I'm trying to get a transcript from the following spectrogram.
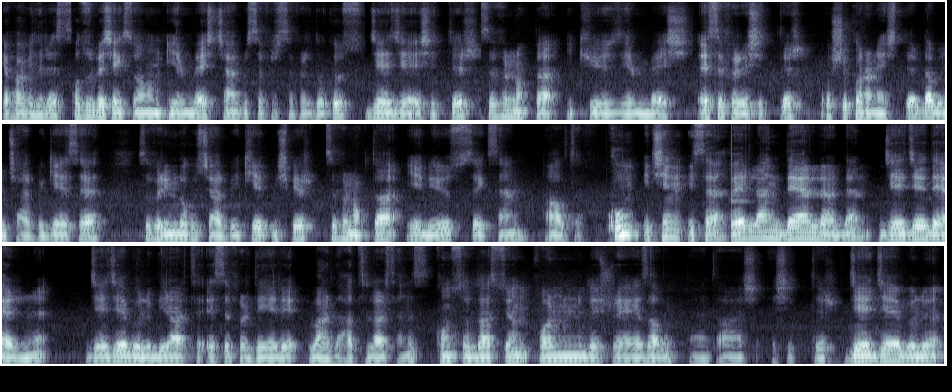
yapabiliriz. 35 eksi 10 25 çarpı 009 CC eşittir 0.225 E0 eşittir boşluk oranı eşittir W çarpı GS 0.29 çarpı 2.71 0.786 Kum için ise verilen değerlerden CC değerini CC bölü 1 artı E0 değeri vardı hatırlarsanız. Konsolidasyon formülünü de şuraya yazalım. Evet H eşittir. CC bölü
